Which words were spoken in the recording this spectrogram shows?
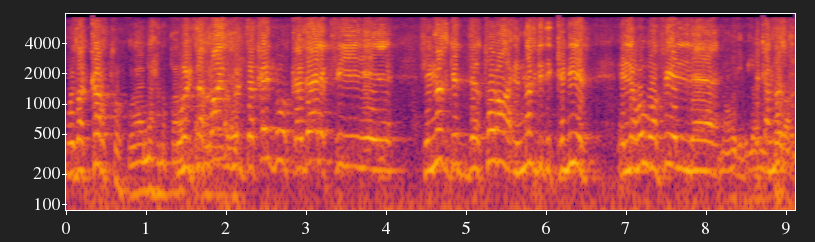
وذكرته. ونحن والتقيت. والتقيت به كذلك في في مسجد طرى المسجد الكبير. اللي هو بالله اللي كان. مسجد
